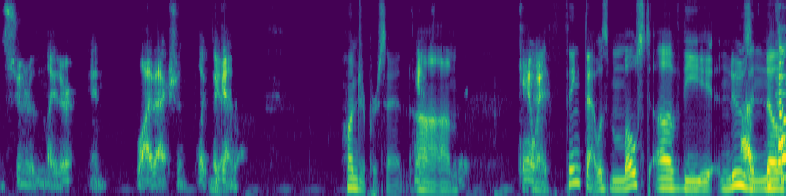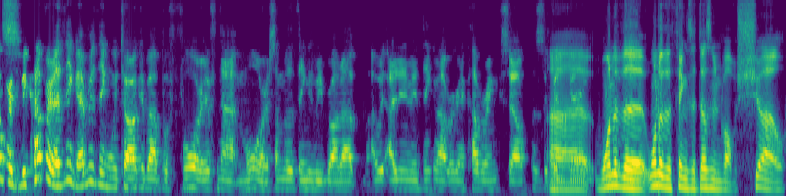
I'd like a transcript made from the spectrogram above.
sooner than later in live action. Like Yeah. again, Hundred percent. Yeah. Um, Can't wait. I think that was most of the news Uh, and we notes. covered, we covered, I think, everything we talked about before, if not more. Some of the things we brought up, I, I didn't even think about we're going to covering. So it was a good Uh, one of the one of the things that doesn't involve a show,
